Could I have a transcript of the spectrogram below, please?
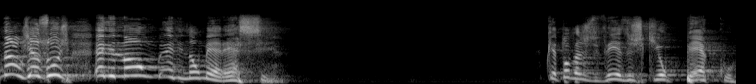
Não, Jesus, ele não, ele não merece. Porque todas as vezes que eu peco,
